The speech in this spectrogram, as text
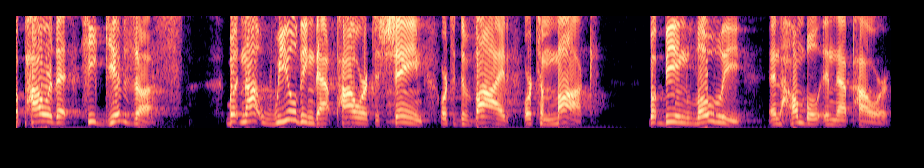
a power that he gives us, but not wielding that power to shame or to divide or to mock, but being lowly and humble in that power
